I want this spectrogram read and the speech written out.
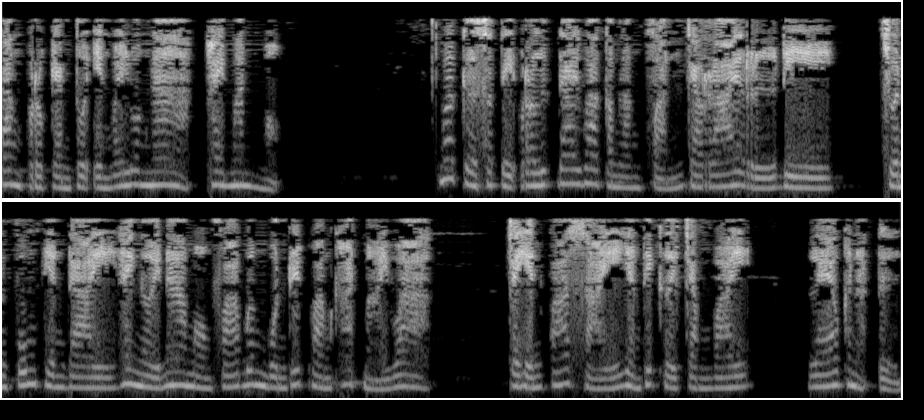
ตั้งโปรแกรมตัวเองไว้ล่วงหน้าให้มั่นเหมาะ เมื่อเกิดสติระลึกได้ว่ากำลังฝันจะร้ายหรือดี ชวนฟุ้งเพียงใดให้เงยหน้ามองฟ้าเบื้องบนด้วยความคาดหมายว่า จะเห็นฟ้าใสอย่างที่เคยจำไว้ แล้วขณะตื่น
